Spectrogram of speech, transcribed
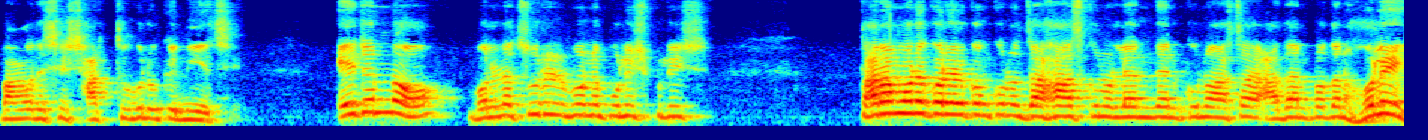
বাংলাদেশের স্বার্থগুলোকে নিয়েছে। এই জন্য বলে না, চুরের মনে পুলিশ পুলিশ। তারা মনে করে এরকম কোনো জাহাজ, কোনো লেনদেন, কোনো আচার, আদান প্রদান হলেই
